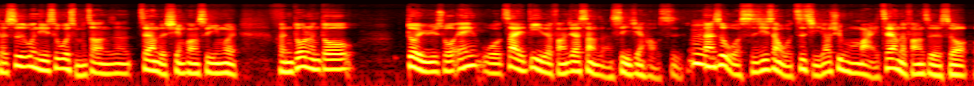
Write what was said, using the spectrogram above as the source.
可是问题是，为什么造成这样的现况？是因为很多人都对于说，哎、欸，我在地的房价上涨是一件好事，嗯、但是我实际上我自己要去买这样的房子的时候，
